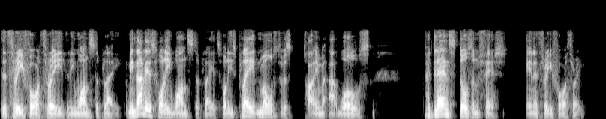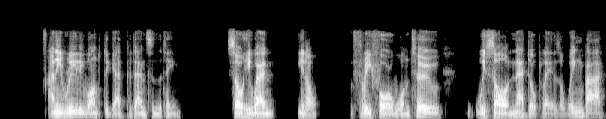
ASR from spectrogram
the three four three that he wants to play. I mean, that is what he wants to play. It's what he's played most of his time at Wolves. Podence doesn't fit in a three four three. And he really wanted to get Podence in the team. So he went, you know, three four one two. We saw Neto play as a wing back.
